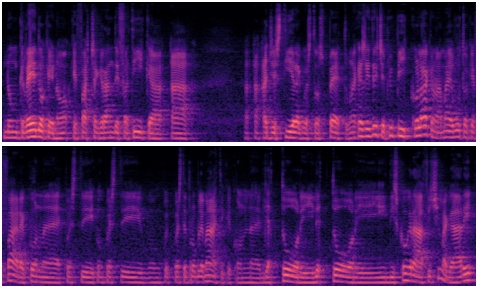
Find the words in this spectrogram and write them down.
non credo che, no, che faccia grande fatica a, a, a, gestire questo aspetto. Una casa editrice più piccola che non ha mai avuto a che fare con, eh, questi, con, questi, con queste problematiche, con gli attori, i lettori, i discografici, magari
